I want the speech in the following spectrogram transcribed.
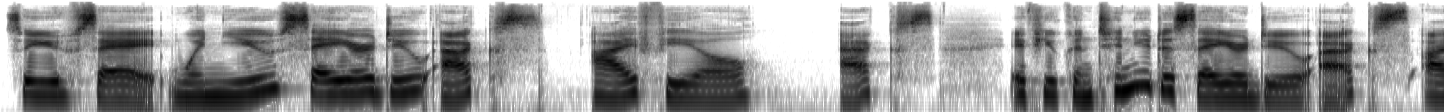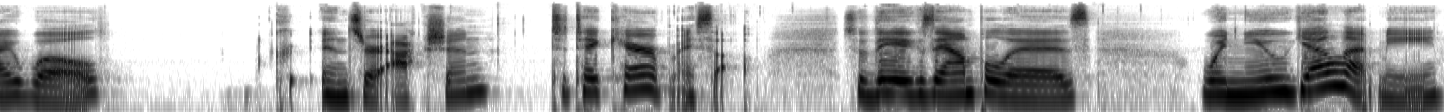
So you say, when you say or do X, I feel X. If you continue to say or do X, I will insert action to take care of myself. So the example is when you yell at me,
